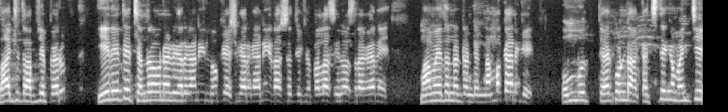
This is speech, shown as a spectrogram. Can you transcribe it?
బాధ్యతలు అప్పచెప్పారు. ఏదైతే చంద్రబాబు నాయుడు గారు కానీ లోకేష్ గారు కానీ రాష్ట్ర అధ్యక్షుడు పల్లా శ్రీనివాసరావు కానీ మా మీద ఉన్నటువంటి నమ్మకానికి ఒమ్ము తేకుండా ఖచ్చితంగా మంచి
